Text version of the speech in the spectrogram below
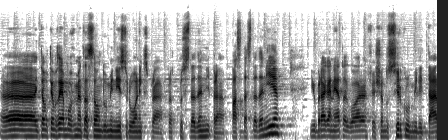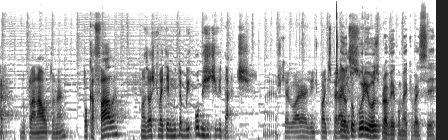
ah, então temos aí a movimentação do ministro Onyx para para pasta da cidadania. E o Braga Neto agora fechando o círculo militar no Planalto, né? Pouca fala, mas eu acho que vai ter muita objetividade. Né? Acho que agora a gente pode esperar Eu isso. tô curioso para ver como é que vai ser.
